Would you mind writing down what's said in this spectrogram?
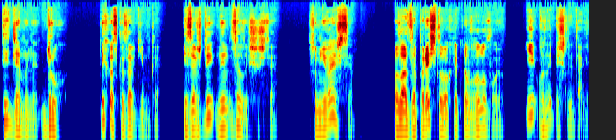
Ти для мене друг, тихо сказав Дімка, і завжди ним залишишся. Сумніваєшся? Влад заперечливо хитнув головою, і вони пішли далі.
